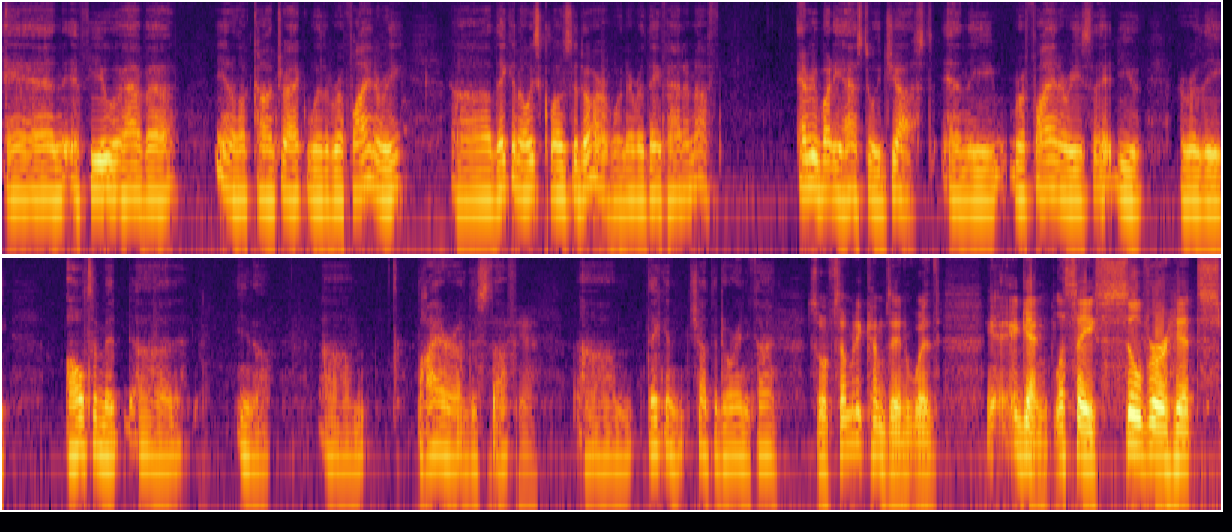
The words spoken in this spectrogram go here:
And if you have a you know a contract with a refinery, uh, they can always close the door whenever they've had enough. Everybody has to adjust, and the refineries that you or the ultimate, uh, you know, um, buyer of this stuff. Yeah. Um, they can shut the door anytime. So if somebody comes in with, again, let's say silver hits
